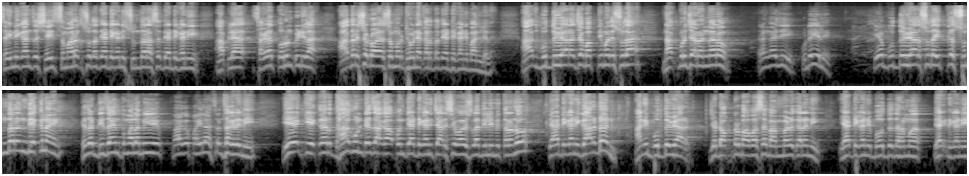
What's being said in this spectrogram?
सैनिकांचं शहीद स्मारक सुद्धा त्या ठिकाणी सुंदर असं त्या ठिकाणी आपल्या सगळ्या तरुण पिढीला आदर्श डोळ्यासमोर ठेवण्याकरता त्या ठिकाणी बांधलेलं आहे. आज बुद्धविहाराच्या बाबतीमध्ये सुद्धा नागपूरच्या रंगाराव रंगाजी कुठे गेले? हे बुद्धविहार सुद्धा इतकं सुंदर आणि देखणं आहे. त्याचं डिझाईन तुम्हाला मी मागं पाहिलं असेल सगळ्यांनी. एक एकर दहा गुंठे जागा आपण त्या ठिकाणी चारशे बावीसला दिली मित्रांनो. त्या ठिकाणी गार्डन आणि बुद्धविहार जे डॉक्टर बाबासाहेब आंबेडकरांनी या ठिकाणी बौद्ध धर्म त्या ठिकाणी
